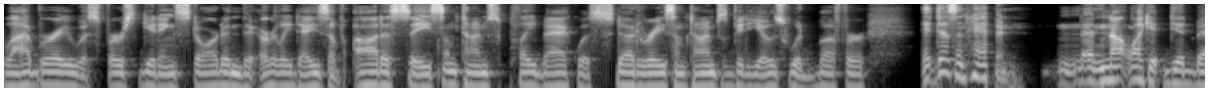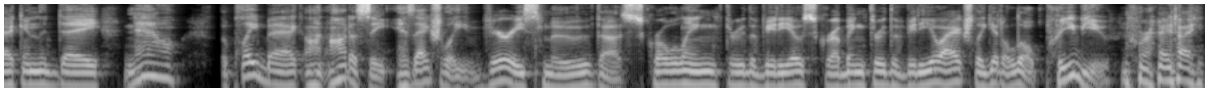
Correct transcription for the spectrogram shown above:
LBRY was first getting started in the early days of Odysee. Sometimes playback was stuttery, sometimes videos would buffer. It doesn't happen. Not like it did back in the day. Now the playback on Odysee is actually very smooth. Uh, scrolling through the video, scrubbing through the video, I actually get a little preview, right? I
